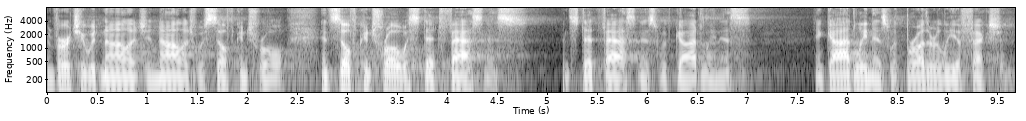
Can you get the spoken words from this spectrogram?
and virtue with knowledge, and knowledge with self control, and self control with steadfastness, and steadfastness with godliness, and godliness with brotherly affection,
